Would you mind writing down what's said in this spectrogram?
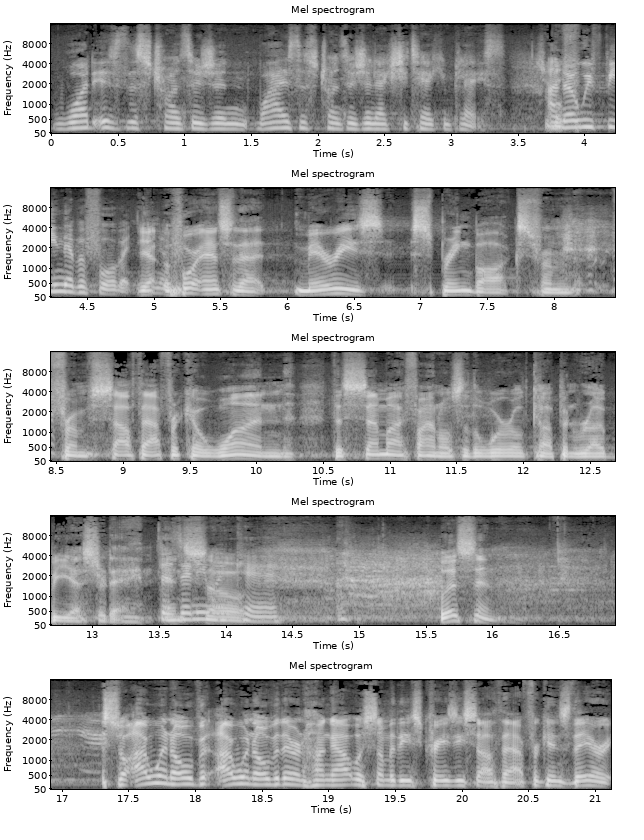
what is this transition? Why is this transition actually taking place? So I know we've been there before, but yeah. You know. Before I answer that, Mary's Springboks from from South Africa won the semifinals of the World Cup in rugby yesterday. Does and anyone so, care? Listen, so I went over I went over there and hung out with some of these crazy South Africans. They are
